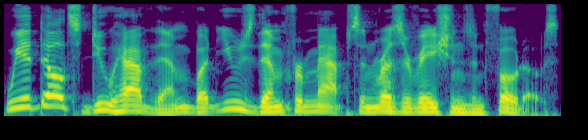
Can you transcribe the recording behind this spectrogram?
We adults do have them, but use them for maps and reservations and photos.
